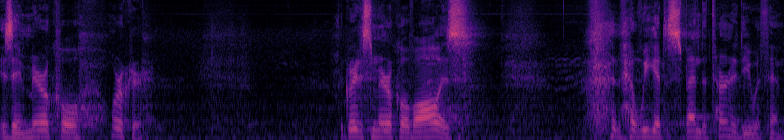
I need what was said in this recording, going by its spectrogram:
is a miracle worker. The greatest miracle of all is that we get to spend eternity with Him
